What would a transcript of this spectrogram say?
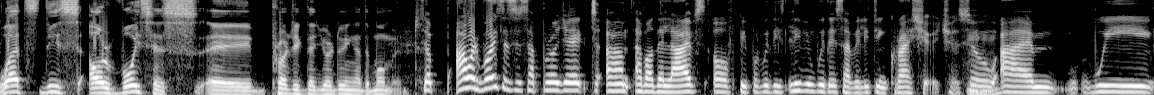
what's this Our Voices uh, project that you're doing at the moment? So our voices is a project um, about the lives of people with dis- living with disability in Christchurch. So um, we,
